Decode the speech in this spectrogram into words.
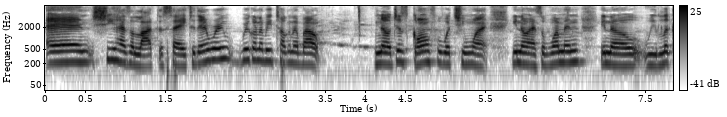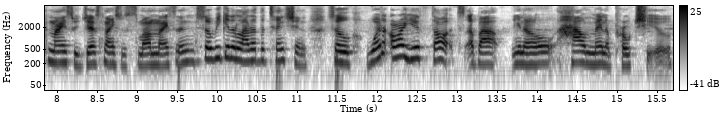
And she has a lot to say. Today we're we're gonna be talking about you know, just going for what you want. You know, as a woman, you know, we look nice, we dress nice, we smell nice, and so we get a lot of attention. So, what are your thoughts about, you know, how men approach you?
